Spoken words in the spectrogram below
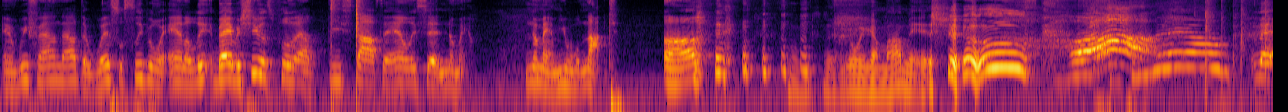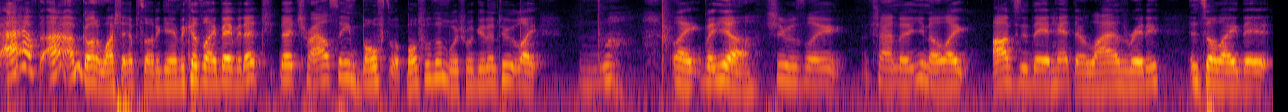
and we found out that Wes was sleeping with Annalise. Baby, she was pulling out these stops, and Annalise said, "No, ma'am, no, ma'am, you will not." Uh, You and your mama issues. man, I have to. I, I'm going to watch the episode again because, like, baby, that that trial scene, both both of them, which we'll get into, like, like, but yeah, she was like trying to, you know, like obviously they had had their lives ready, and so like they,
